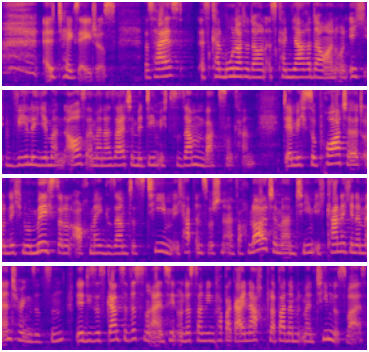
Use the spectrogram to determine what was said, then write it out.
it takes ages. Das heißt, es kann Monate dauern, es kann Jahre dauern und ich wähle jemanden aus an meiner Seite, mit dem ich zusammenwachsen kann, der mich supportet und nicht nur mich, sondern auch mein gesamtes Team. Ich habe inzwischen einfach Leute in meinem Team. Ich kann nicht in einem Mentoring sitzen, mir dieses ganze Wissen reinziehen und das dann wie ein Papagei nachplappern, damit mein Team das weiß.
